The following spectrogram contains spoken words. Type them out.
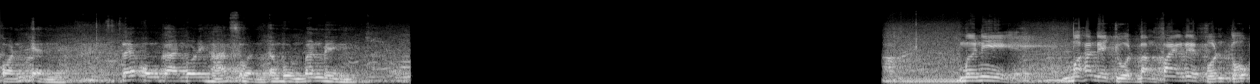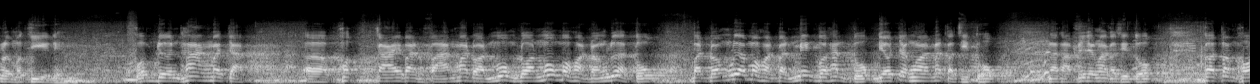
ขอนแก่น และองค์การบริหารส่วนตำบลบ้านเมงมือนี่บ่ทันได้จูดบังไฟได้ฝนตกแล้วเมื่อกี้นี่ ผมเดินทางมาจากกายบ้านฝางมาดอนม่วงดอนม่วงมาหอดหนองเลือตก บัดหนองเลือมาหอดบัดเม่งบ่ทันตก เดี๋ยวจังหวะมันก็สิตกนะครับเดี๋ยวจังหวะก็สิตก ก็ต้องขอ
